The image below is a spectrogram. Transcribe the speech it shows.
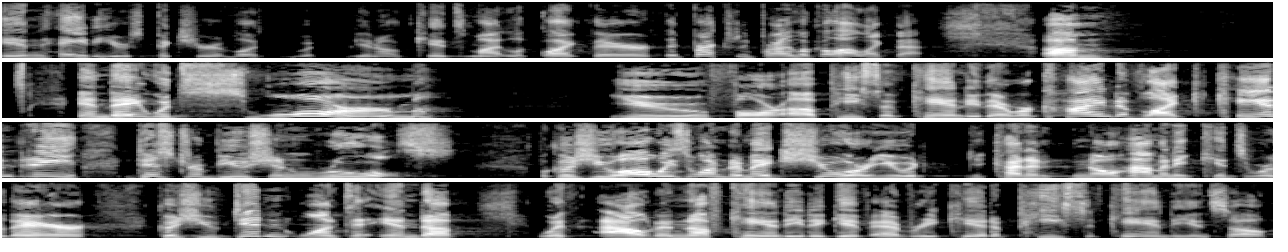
in Haiti. Here's a picture of what, what you know kids might look like there. They actually probably look a lot like that. Um, and they would swarm you for a piece of candy. There were kind of like candy distribution rules because you always wanted to make sure you would kind of know how many kids were there because you didn't want to end up without enough candy to give every kid a piece of candy. And so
